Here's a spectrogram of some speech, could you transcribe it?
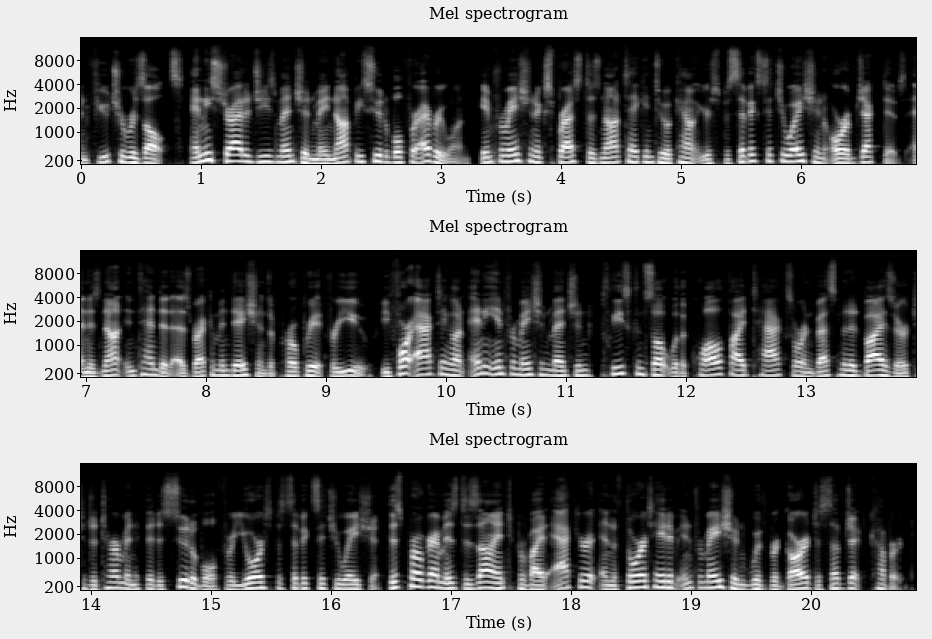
determine future results. Any strategies mentioned may not be suitable for everyone. Information expressed does not take into account your specific situation or objectives and is not intended as recommendations appropriate for you. Before acting on any information mentioned, please consult with a qualified tax or investment advisor to determine if it is suitable for your specific situation. This program is designed to provide accurate and authoritative information with regard to subject covered.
